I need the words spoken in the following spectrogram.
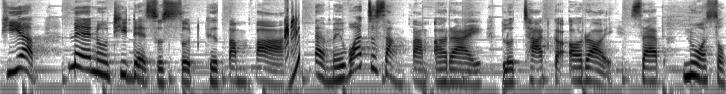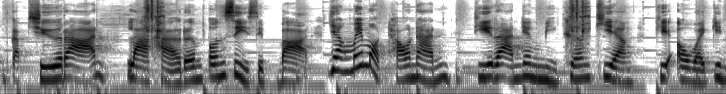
เพียบ เมนูที่เด็ดสุดๆ คือตำป่า แต่ไม่ว่าจะสั่งตำอะไร รสชาติก็อร่อย แซ่บนัวสมกับชื่อร้าน ราคาเริ่มต้น 40 บาท ยังไม่หมดเท่านั้น ที่ร้านยังมีเครื่องเคียง ที่เอาไว้กิน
